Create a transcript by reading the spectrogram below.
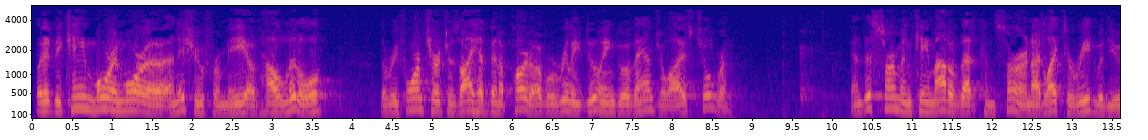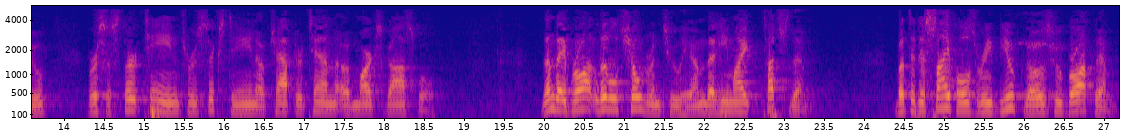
But it became more and more a, uh, an issue for me of how little the Reformed churches I had been a part of were really doing to evangelize children. And this sermon came out of that concern. I'd like to read with you verses 13 through 16 of chapter 10 of Mark's Gospel. Then they brought little children to him that he might touch them. But the disciples rebuked those who brought them.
